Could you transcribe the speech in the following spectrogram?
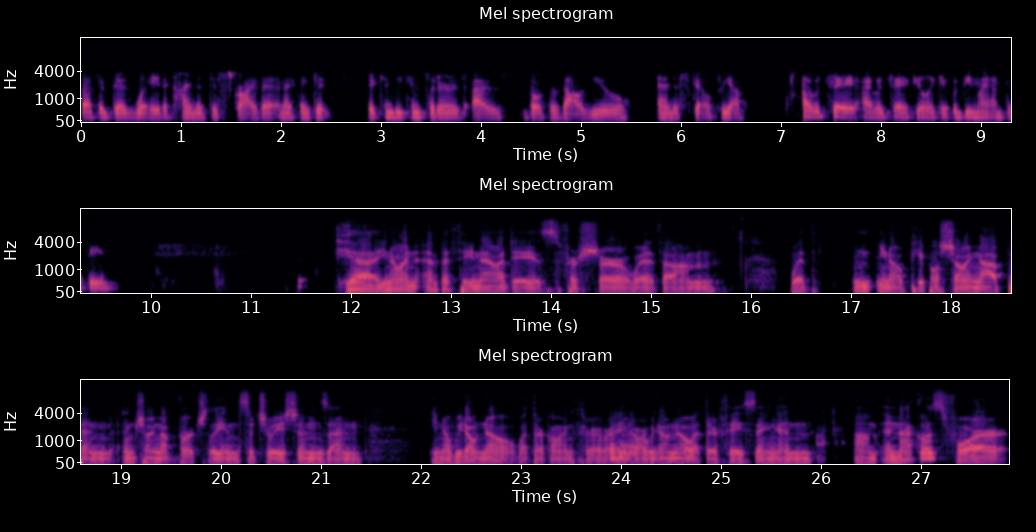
that's a good way to kind of describe it, and I think it it can be considered as both a value and a skill. So yeah, I would say I would say I feel like it would be my empathy. Yeah, you know, and empathy nowadays for sure with um with you know people showing up and and showing up virtually in situations and you know we don't know what they're going through right? Mm-hmm. or we don't know what they're facing. And um, and that goes for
